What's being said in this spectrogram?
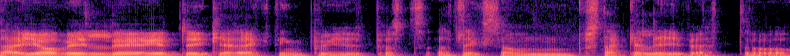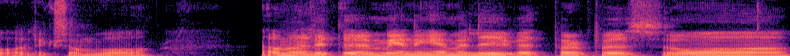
Här, jag vill eh, dyka direkt in på djupet, att liksom snacka livet och liksom vara ja, men lite meningen med livet, purpose och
